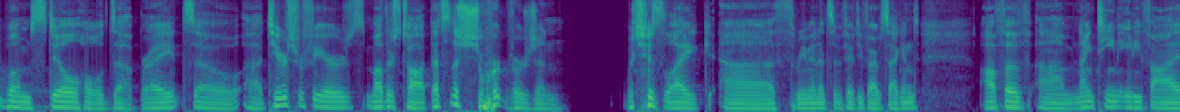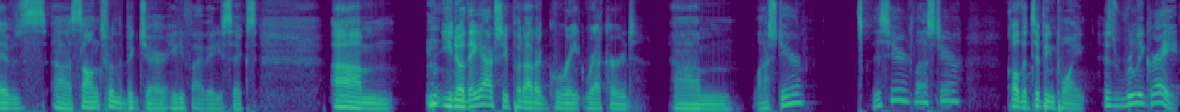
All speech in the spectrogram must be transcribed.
Album still holds up, right? So uh, Tears for Fears, Mother's Talk, that's the short version, which is like uh, three minutes and fifty five seconds, off of um, 1985's uh, Songs from the Big Chair, 85, 86. Um, you know, they actually put out a great record um, last year, this year, last year, called The Tipping Point. It's really great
